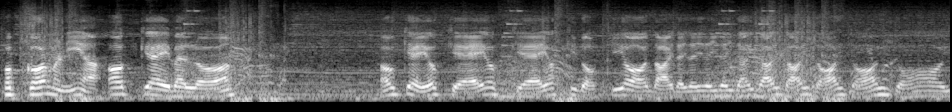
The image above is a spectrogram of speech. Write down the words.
Popcorn mania. Ok, bello. Ok, ok, ok, occhi d'occhi. Oh, dai, dai, dai, dai, dai, dai, dai, dai, dai, dai, dai.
